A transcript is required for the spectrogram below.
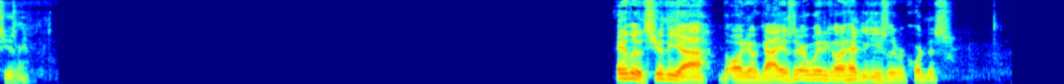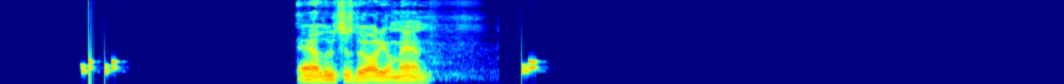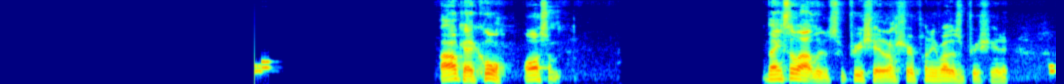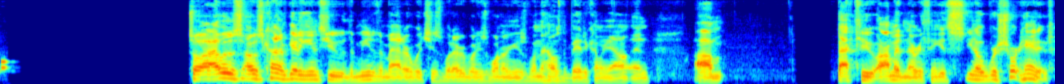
Excuse me. Hey Lutz, you're the uh, the audio guy. Is there a way to go ahead and easily record this? Yeah, Lutz is the audio man. Okay, cool. Awesome. Thanks a lot, Lutz. We appreciate it. I'm sure plenty of others appreciate it. So I was I was kind of getting into the meat of the matter, which is what everybody's wondering is when the hell is the beta coming out? And um back to Ahmed and everything, it's you know, we're shorthanded.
